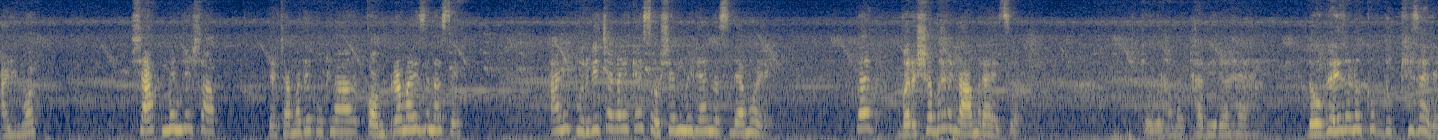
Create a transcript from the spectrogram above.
आणि मग? शाप म्हणजे शाप. त्याच्यामध्ये कुठला कॉम्प्रोमाइज नसे आणि पूर्वीच्या वेळी काही सोशल मीडिया नसल्यामुळे तर वर्षभर लांब राहायचं? केवढा मोठा विरह आहे. हा दोघंही जण खूप दुःखी झाले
